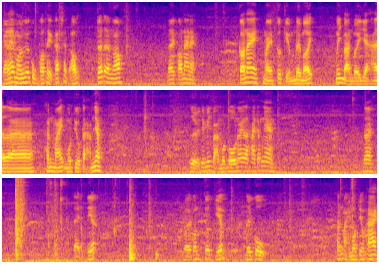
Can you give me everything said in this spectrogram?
Cái này mọi người cũng có thể cắt sạch ống. Rất là ngon. Đây, con này này. Con này mày, tôi kiếm đời mới. Mình bán với giá là thân máy 1 triệu 8 nha. Rồi thì mình bán một bộ này là 200 ngàn. Đây. Để tiếp. Với con cưa kiếm, đời cũ thân máy 1 triệu 2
